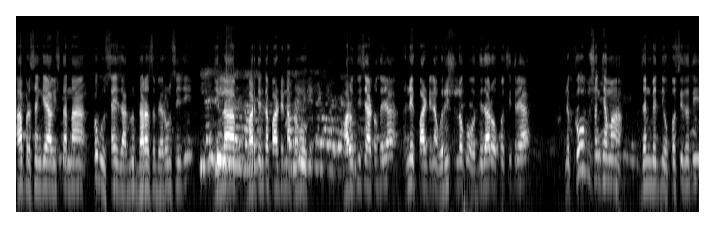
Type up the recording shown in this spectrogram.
આ પ્રસંગે આ વિસ્તારના ખૂબ ઉત્સાહી જાગૃત ધારાસભ્ય અરુણસિંહજી, જિલ્લા ભારતીય જનતા પાર્ટીના પ્રમુખ મારુતિસિંહ આટોદરિયા, અનેક પાર્ટીના વરિષ્ઠ લોકો હોદ્દેદારો ઉપસ્થિત રહ્યા અને ખૂબ સંખ્યામાં જનમેદની ઉપસ્થિત હતી.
